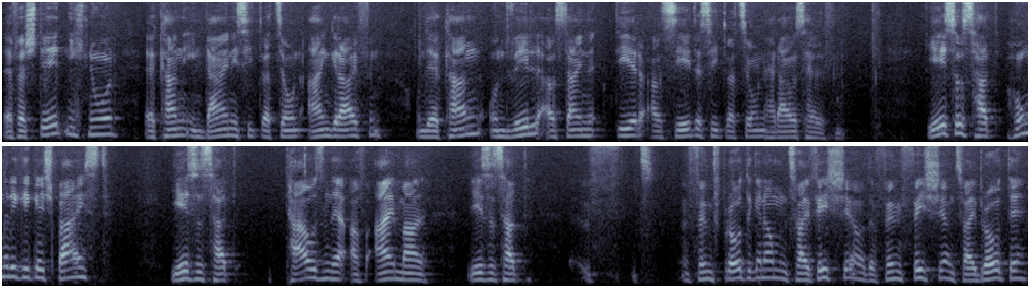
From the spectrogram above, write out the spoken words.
Er versteht nicht nur, er kann in deine Situation eingreifen und er kann und will aus deiner, dir aus jeder Situation heraushelfen. Jesus hat Hungrige gespeist, Jesus hat Tausende auf einmal, Jesus hat fünf Brote genommen, zwei Fische oder fünf Fische und zwei Brote,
